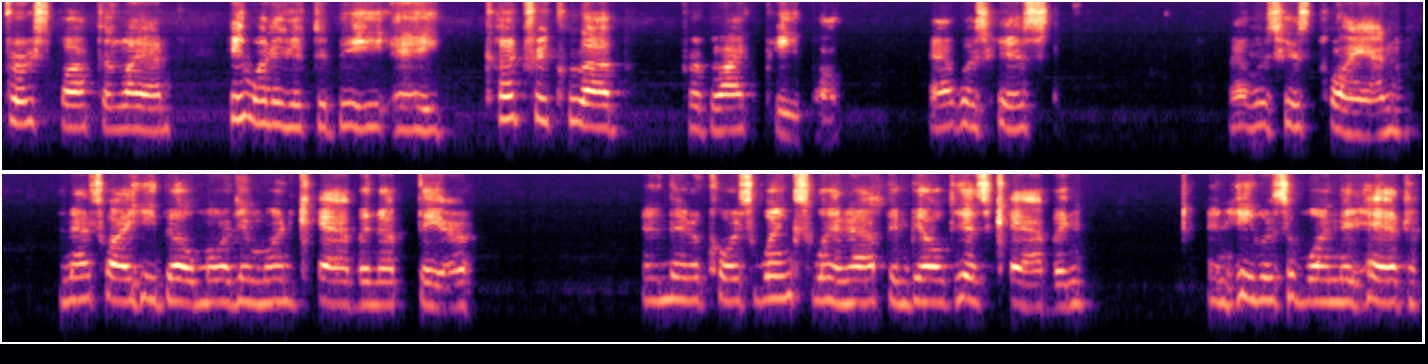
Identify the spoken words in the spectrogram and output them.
first bought the land, he wanted it to be a country club for black people. That was his that was his plan. And that's why he built more than one cabin up there. And then, of course, Winks went up and built his cabin. And he was the one that had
